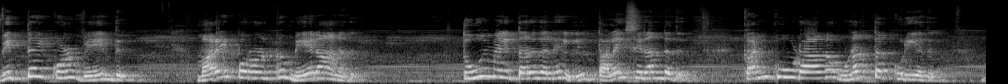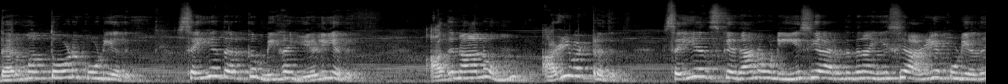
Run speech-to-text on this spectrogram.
வித்தைக்குள் வேந்து மறைப்பொருளுக்கு மேலானது. தூய்மை தருதலில் தலை சிறந்தது கண்கூடாக உணர்த்தக்குரியது தர்மத்தோடு கூடியது செய்யதற்கு மிக எளியது. அதனாலும் அழிவற்றது. செய்யறதுக்கு ஏதான ஒன்று ஈஸியாக இருந்ததுன்னா ஈஸியாக அழியக்கூடியது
